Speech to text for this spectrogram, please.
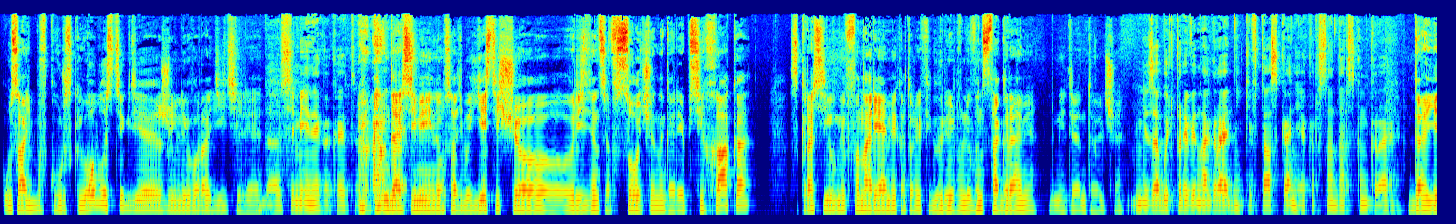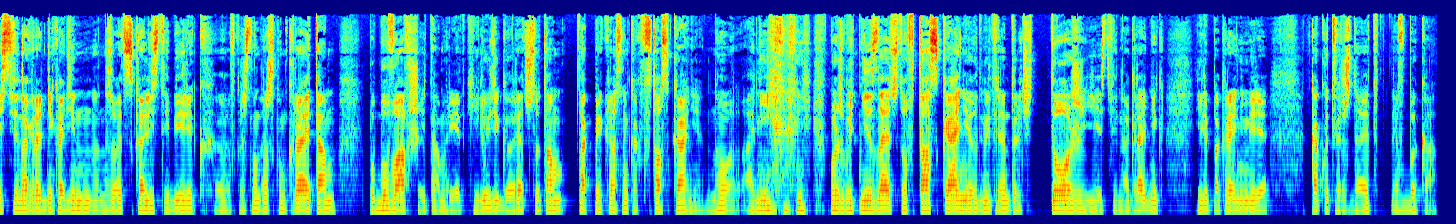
усадьба в Курской области, где жили его родители. Да, семейная какая-то. да, семейная усадьба. Есть еще резиденция в Сочи на горе Психака с красивыми фонарями, которые фигурировали в Инстаграме Дмитрия Анатольевича. Не забудь про виноградники в Тоскане, в Краснодарском крае. Да, есть виноградник один, называется «Скалистый берег» э, в Краснодарском крае. Там побывавшие там редкие люди говорят, что там так прекрасно, как в Тоскане. Но они, может быть, не знают, что в Тоскане у Дмитрия Анатольевича тоже есть виноградник, или, по крайней мере, как утверждает ФБК.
